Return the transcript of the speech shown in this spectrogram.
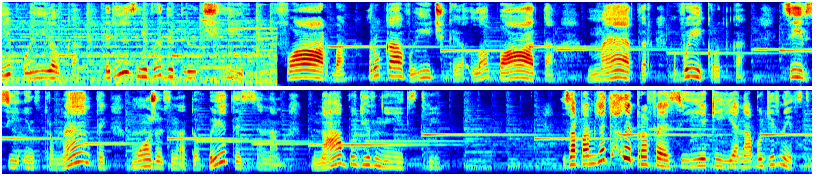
і пилка, різні види ключів, фарба, рукавички, лопата, метр, викрутка. Ці всі інструменти можуть знадобитися нам на будівництві. Запам'ятали професії, які є на будівництві?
